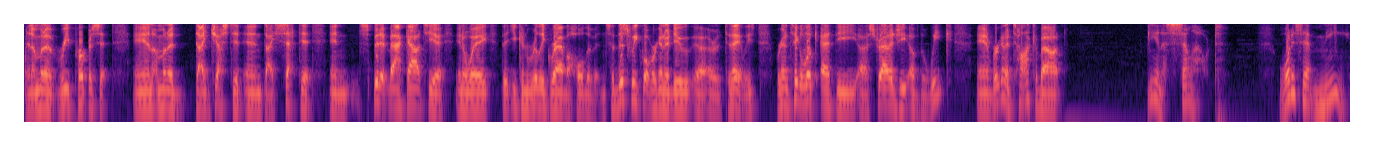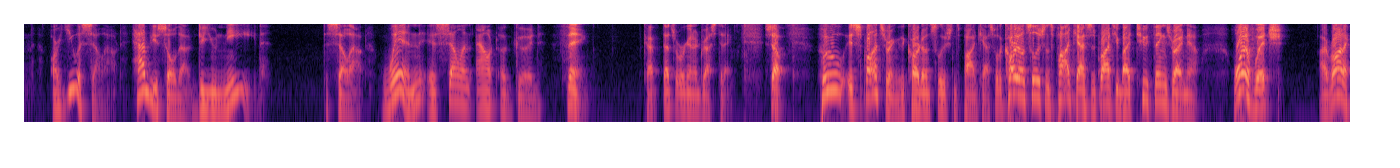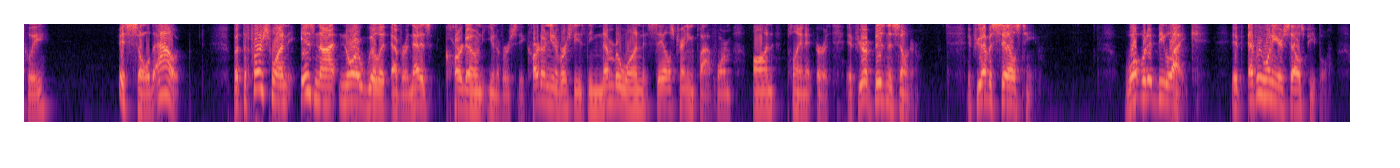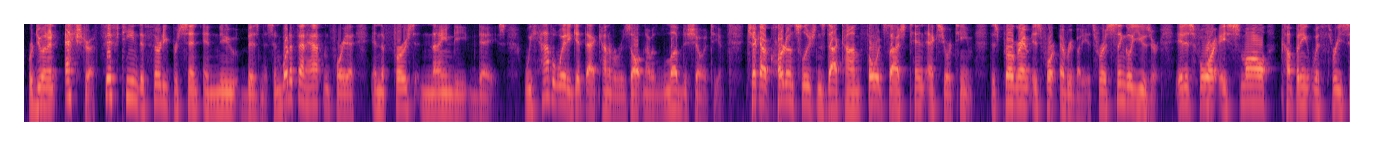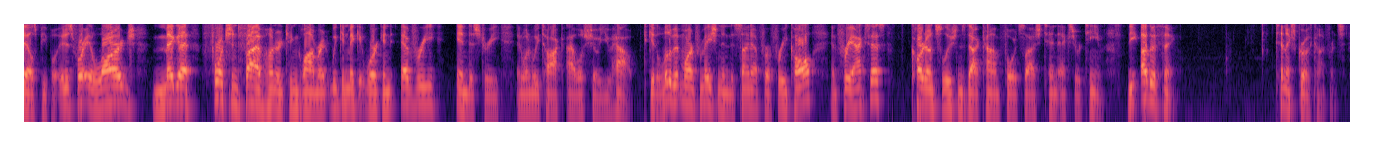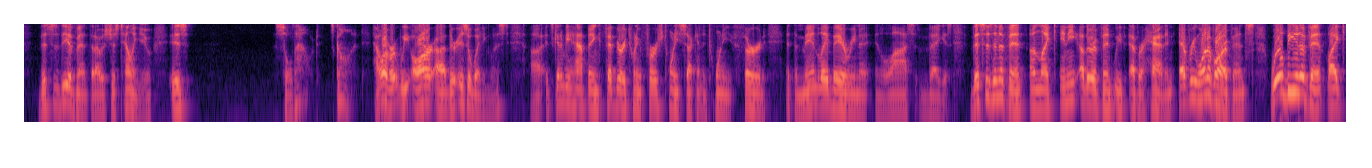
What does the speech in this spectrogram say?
and I'm going to repurpose it and I'm going to digest it and dissect it and spit it back out to you in a way that you can really grab a hold of it. And so this week, what we're going to do, uh, or today at least, we're going to take a look at the uh, strategy of the week and we're going to talk about being a sellout. What does that mean? Are you a sellout? Have you sold out? Do you need to sell out? When is selling out a good thing? Okay, that's what we're going to address today. So, who is sponsoring the Cardone Solutions podcast? Well, the Cardone Solutions podcast is brought to you by two things right now. One of which, ironically, is sold out. But the first one is not, nor will it ever, and that is Cardone University. Cardone University is the number one sales training platform on planet Earth. If you're a business owner, if you have a sales team, what would it be like if every one of your salespeople were doing an extra 15 to 30% in new business. And what if that happened for you in the first 90 days? We have a way to get that kind of a result, and I would love to show it to you. Check out cardonesolutions.com forward slash 10x your team. This program is for everybody. It's for a single user. It is for a small company with three salespeople. It is for a large, mega Fortune 500 conglomerate. We can make it work in every industry. And when we talk, I will show you how. Get a little bit more information and to sign up for a free call and free access, cardonesolutions.com forward slash 10x your team. The other thing, 10x Growth Conference. This is the event that I was just telling you is sold out. It's gone. However, we are uh, there is a waiting list. Uh, it's going to be happening February 21st, 22nd, and 23rd at the Mandalay Bay Arena in Las Vegas. This is an event unlike any other event we've ever had, and every one of our events will be an event like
